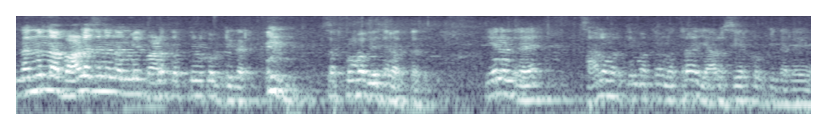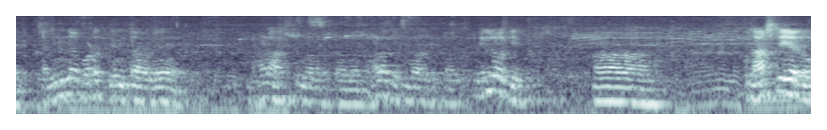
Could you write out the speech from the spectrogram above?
ನನ್ನನ್ನ ಭಾಳ ಜನ ನನ್ನ ಮೇಲೆ ಭಾಳ ತಪ್ಪು ತಿಳ್ಕೊಬಿಟ್ಟಿದ್ದಾರೆ. ಸ್ವಲ್ಪ ತುಂಬ ಬೇಜಾರಾಗ್ತದೆ. ಏನಂದ್ರೆ ಸಾಲುಮರ ತಿಮ್ಮಕ್ಕನ ಹತ್ರ ಯಾರು ಸೇರ್ಕೊಟ್ಟಿದ್ದಾರೆ. ಚೆನ್ನಾಗಿ ಹೊಡೆದು ತಿಂತಾವನೆ ಬಹಳ ಆಸ್ತಿ ಮಾಡ್ಬಿಟ್ಟವನೆ ಬಹಳ ದುಡ್ಡು ಮಾಡ್ಬಿಟ್ಟವನೆ ಎಲ್ಲಿ ಹೋಗಿ? ಲಾಸ್ಟ್ ಇಯರು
